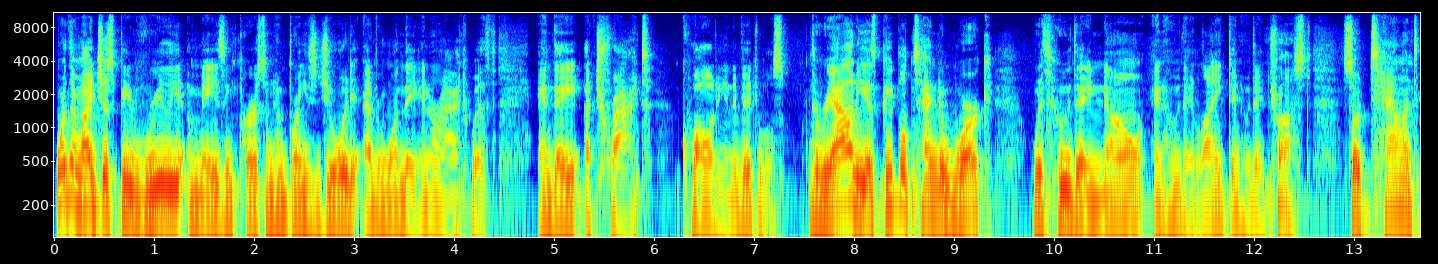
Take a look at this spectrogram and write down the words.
or there might just be really amazing person who brings joy to everyone they interact with and they attract quality individuals. The reality is, people tend to work with who they know and who they like and who they trust. So, talent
